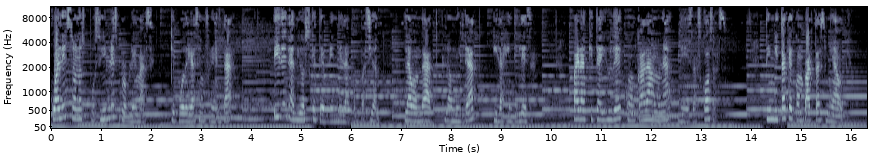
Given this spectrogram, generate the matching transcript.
¿Cuáles son los posibles problemas que podrías enfrentar? Pídele a Dios que te brinde la compasión, la bondad, la humildad y la gentileza, para que te ayude con cada una de esas cosas. Te invito a que compartas mi audio.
